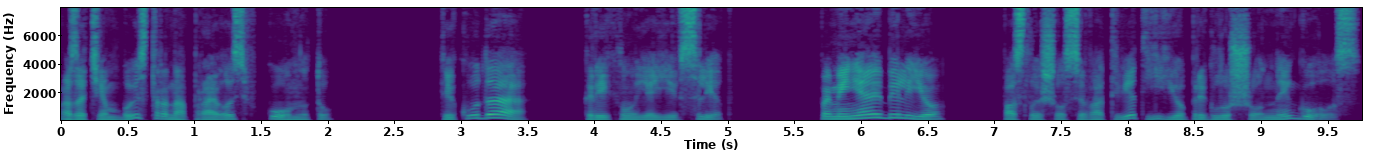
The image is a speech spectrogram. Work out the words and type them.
А затем быстро направилась в комнату. «Ты куда?» — крикнул я ей вслед. «Поменяю белье», — послышался в ответ ее приглушенный голос.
